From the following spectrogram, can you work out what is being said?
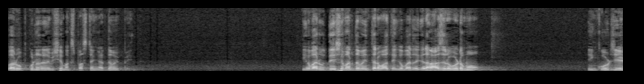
వారు ఒప్పుకున్నారనే విషయం మాకు స్పష్టంగా అర్థమైపోయింది. ఇక వారి ఉద్దేశం అర్థమైన తర్వాత ఇంకా వారి దగ్గర హాజరవ్వడమో ఇంకోటి చేయడం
